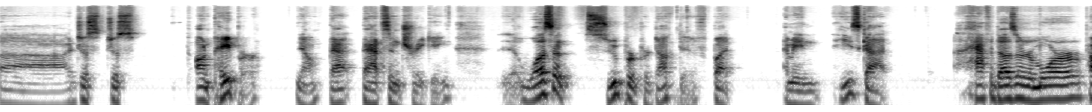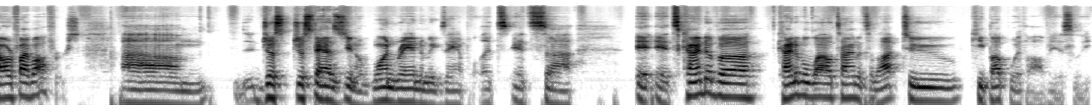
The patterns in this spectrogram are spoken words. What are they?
uh, just just on paper, you know that that's intriguing. It wasn't super productive, but I mean he's got half a dozen or more Power Five offers. Um, just just as you know one random example, it's it's uh, it, it's kind of a kind of a wild time. It's a lot to keep up with, obviously.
